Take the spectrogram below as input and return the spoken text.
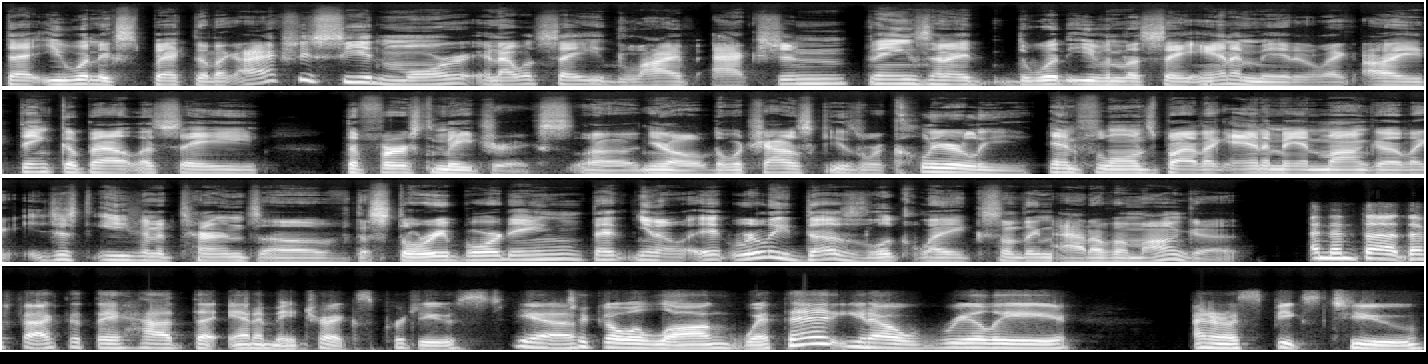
that you wouldn't expect. it. Like I actually see it more, and I would say live action things, and I would even let's say animated. Like I think about let's say the first Matrix. Uh, you know, the Wachowskis were clearly influenced by like anime and manga. Like just even in terms of the storyboarding, that you know, it really does look like something out of a manga. And then the the fact that they had the animatrix produced Yeah, to go along with it, you know, really, I don't know, speaks to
